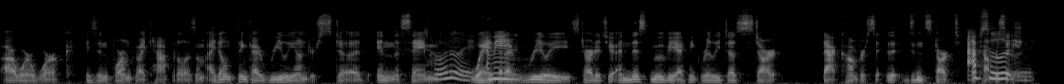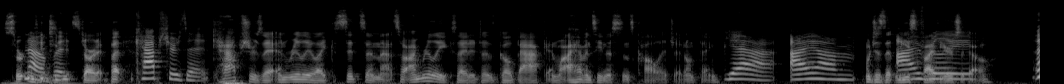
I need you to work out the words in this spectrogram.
our work is informed by capitalism. I don't think I really understood in the same Totally. way I that I've really started to. And this movie, I think, really does start that conversation. It didn't start the Absolutely. conversation. Certainly No, didn't start it, but Captures it. captures it and really like sits in that. So I'm really excited to go back and I haven't seen this since college. I don't think, Yeah. I um which is at least I five years ago.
